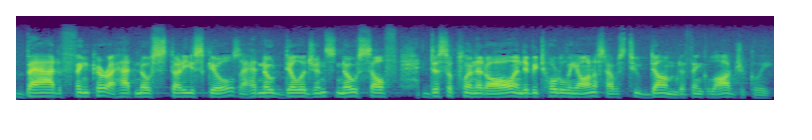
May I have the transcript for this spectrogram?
bad thinker, I had no study skills, I had no diligence, no self discipline at all, and to be totally honest, I was too dumb to think logically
